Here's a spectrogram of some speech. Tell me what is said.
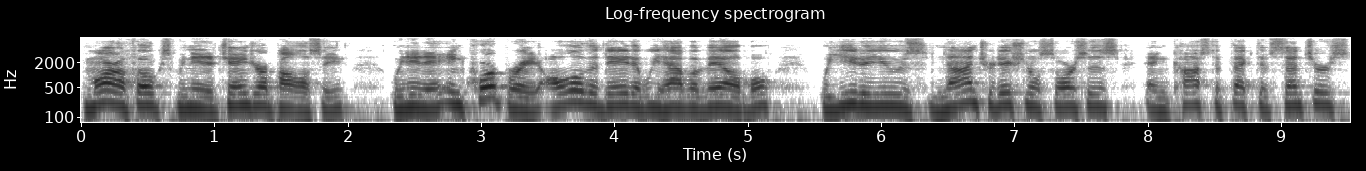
Tomorrow, folks, we need to change our policy. We need to incorporate all of the data we have available. We need to use non-traditional sources and cost-effective sensors.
